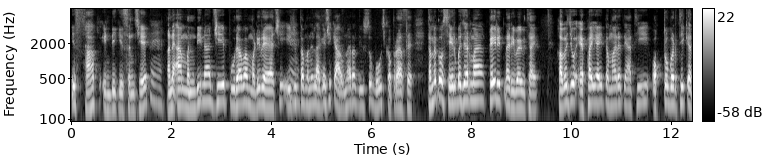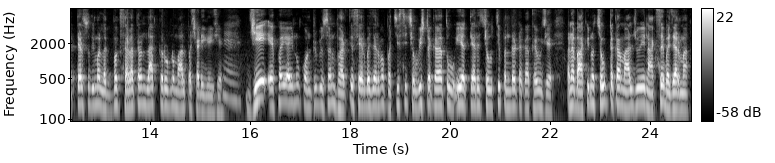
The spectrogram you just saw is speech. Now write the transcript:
એ સાફ ઇન્ડિકેશન છે. અને આ મંદીના જે પુરાવા મળી રહ્યા છે એ જોતા મને લાગે છે કે આવનારા દિવસો બહુ જ કપરાશે. તમે કહો શેરબજારમાં કઈ રીતના રિવાઇવ થાય? હવે જો એફઆઈઆઈ તમારે ત્યાંથી ઓક્ટોબરથી કે અત્યાર સુધીમાં લગભગ સાડા ત્રણ લાખ કરોડનો માલ પછાડી ગઈ છે. જે એફઆઈઆઈનું કોન્ટ્રીબ્યુશન ભારતીય શેરબજારમાં પચીસથી છવ્વીસ ટકા હતું એ અત્યારે ચૌદથી પંદર ટકા થયું છે. અને બાકીનો ચૌદ ટકા માલ જો એ નાખશે બજારમાં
